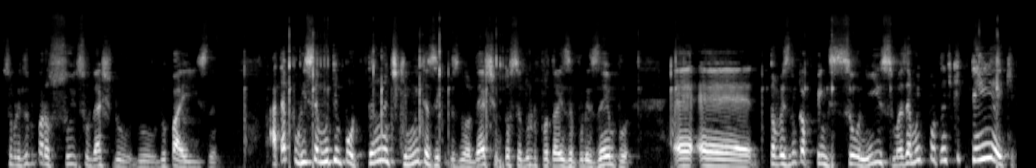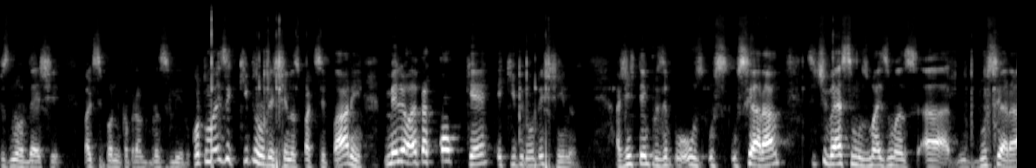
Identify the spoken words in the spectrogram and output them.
sobretudo para o sul e sudeste do, do, do país, né? Até por isso é muito importante que muitas equipes do Nordeste, o torcedor do Fortaleza, por exemplo, é, é, talvez nunca pensou nisso, mas é muito importante que tenha equipes do Nordeste participando do Campeonato Brasileiro. Quanto mais equipes nordestinas participarem, melhor é para qualquer equipe nordestina. A gente tem, por exemplo, o, o, o Ceará, se tivéssemos mais umas uh, do Ceará,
